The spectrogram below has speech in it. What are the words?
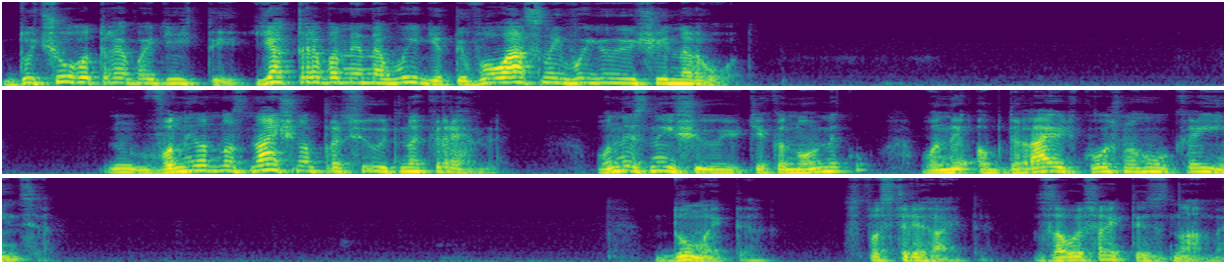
До чого треба дійти? Як треба ненавидіти власний воюючий народ? Вони однозначно працюють на Кремль. Вони знищують економіку, вони обдирають кожного українця. Думайте, спостерігайте, залишайтесь з нами.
